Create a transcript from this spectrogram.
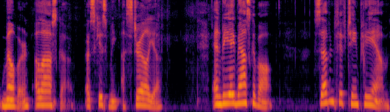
Melbourne, Alaska. Excuse me, Australia. NBA basketball, 7:15 p.m.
